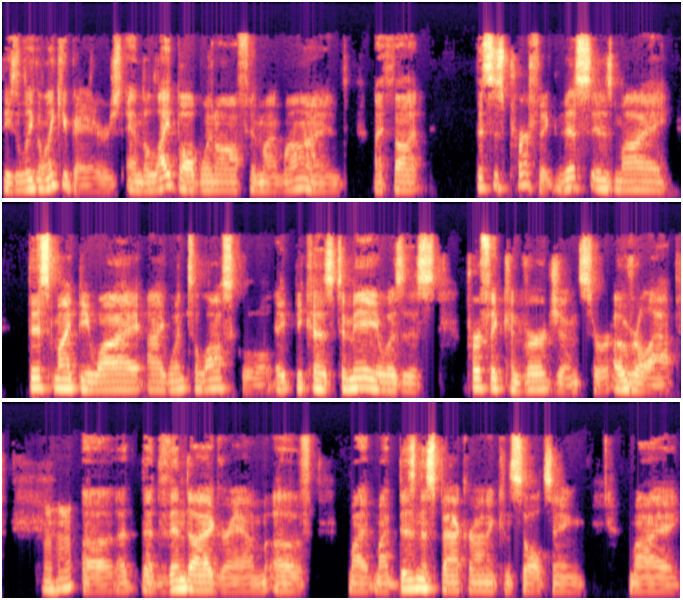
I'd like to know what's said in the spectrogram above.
these legal incubators, and the light bulb went off in my mind. I thought, this is perfect. This is my. This might be why I went to law school it, because to me it was this perfect convergence or overlap, mm-hmm. uh, that, that Venn diagram of my my business background in consulting, my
